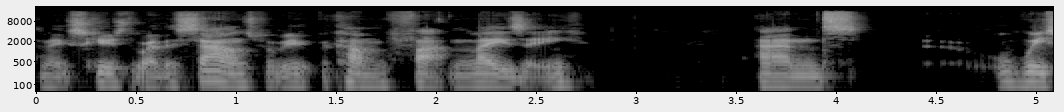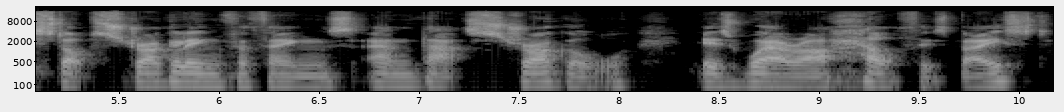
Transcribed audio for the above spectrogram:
and excuse the way this sounds, but we become fat and lazy and we stop struggling for things. And that struggle is where our health is based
